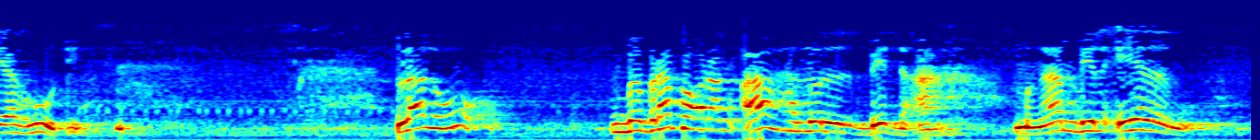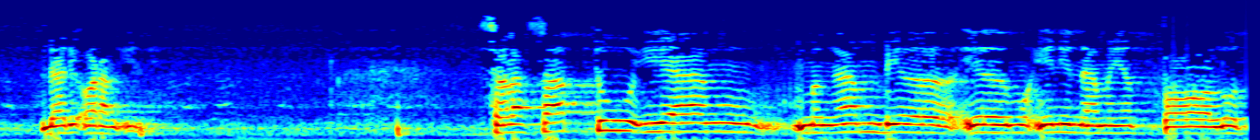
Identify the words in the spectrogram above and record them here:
Yahudi. Lalu beberapa orang ahlul bid'ah mengambil ilmu dari orang ini. Salah satu yang mengambil ilmu ini namanya Tolut.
